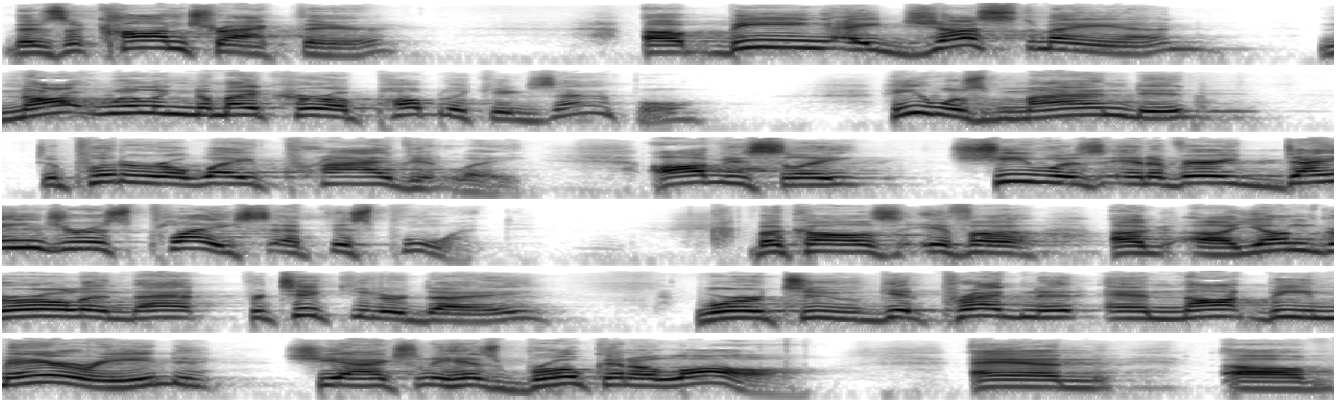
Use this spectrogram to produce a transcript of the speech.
There's a contract there uh, being a just man, not willing to make her a public example, he was minded to put her away privately. Obviously, she was in a very dangerous place at this point. Because if a, a, a, young girl in that particular day were to get pregnant and not be married, she actually has broken a law. And uh,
